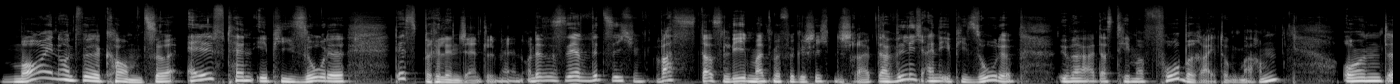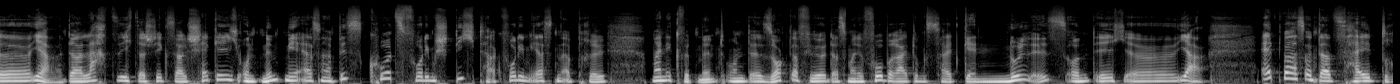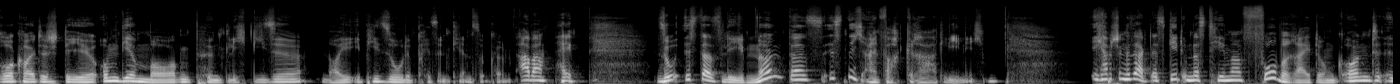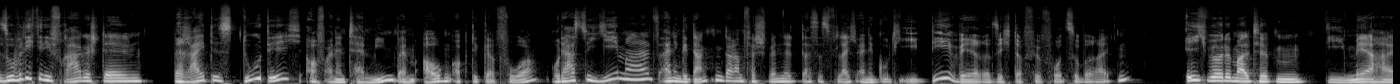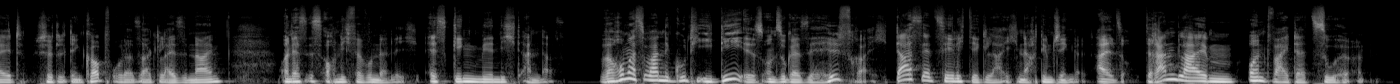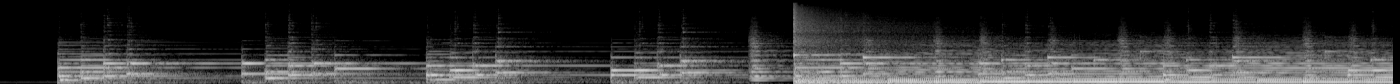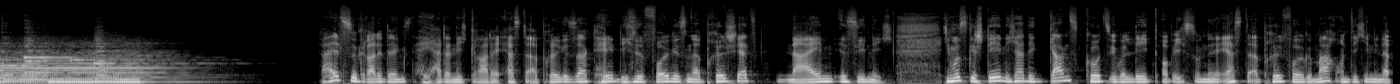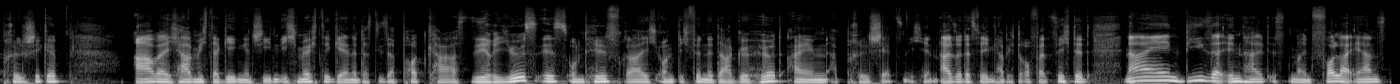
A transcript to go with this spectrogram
Moin und willkommen zur elften Episode des Brillengentleman. Und es ist sehr witzig, was das Leben manchmal für Geschichten schreibt. Da will ich eine Episode über das Thema Vorbereitung machen. Und äh, ja, da lacht sich das Schicksal scheckig und nimmt mir erstmal bis kurz vor dem Stichtag, vor dem 1. April, mein Equipment und äh, sorgt dafür, dass meine Vorbereitungszeit gen Null ist und ich, äh, ja, etwas unter Zeitdruck heute stehe, um dir morgen pünktlich diese neue Episode präsentieren zu können. Aber hey, so ist das Leben, ne? Das ist nicht einfach geradlinig. Ich habe schon gesagt, es geht um das Thema Vorbereitung. Und so will ich dir die Frage stellen, bereitest du dich auf einen Termin beim Augenoptiker vor? Oder hast du jemals einen Gedanken daran verschwendet, dass es vielleicht eine gute Idee wäre, sich dafür vorzubereiten? Ich würde mal tippen, die Mehrheit schüttelt den Kopf oder sagt leise Nein. Und das ist auch nicht verwunderlich. Es ging mir nicht anders. Warum es aber eine gute Idee ist und sogar sehr hilfreich, das erzähle ich dir gleich nach dem Jingle. Also dranbleiben und weiter zuhören. Falls du gerade denkst, hey, hat er nicht gerade 1. April gesagt? Hey, diese Folge ist ein April-Scherz? Nein, ist sie nicht. Ich muss gestehen, ich hatte ganz kurz überlegt, ob ich so eine 1. April-Folge mache und dich in den April schicke. Aber ich habe mich dagegen entschieden. Ich möchte gerne, dass dieser Podcast seriös ist und hilfreich und ich finde, da gehört ein April-Scherz nicht hin. Also deswegen habe ich darauf verzichtet. Nein, dieser Inhalt ist mein voller Ernst.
